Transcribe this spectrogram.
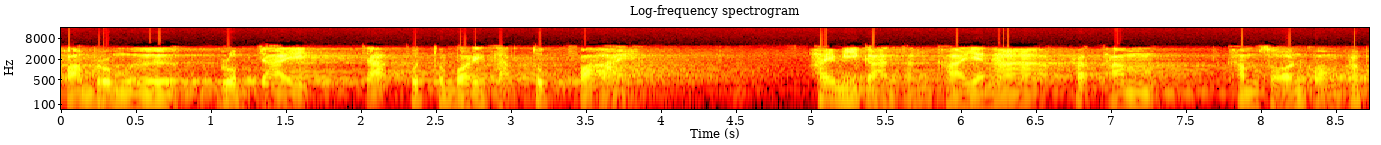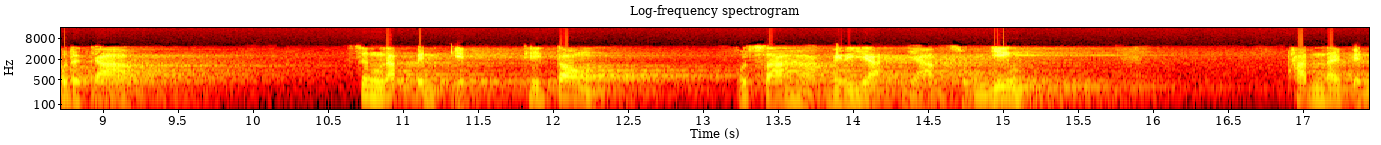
ความร่วมมือร่วมใจจากพุทธบริษัททุกฝ่าย ให้มีการสังคายนาพระธรรมคำสอนของพระพุทธเจ้า ซึ่งนับเป็นกิจที่ต้องอุตสาหะวิริยะอย่างสูงยิ่ง ท่านได้เป็น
